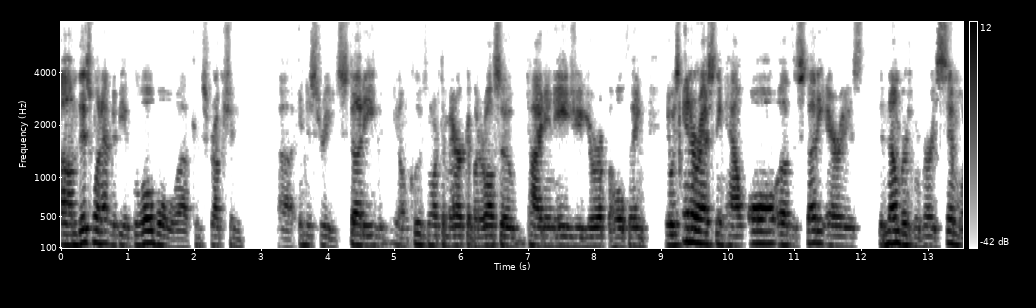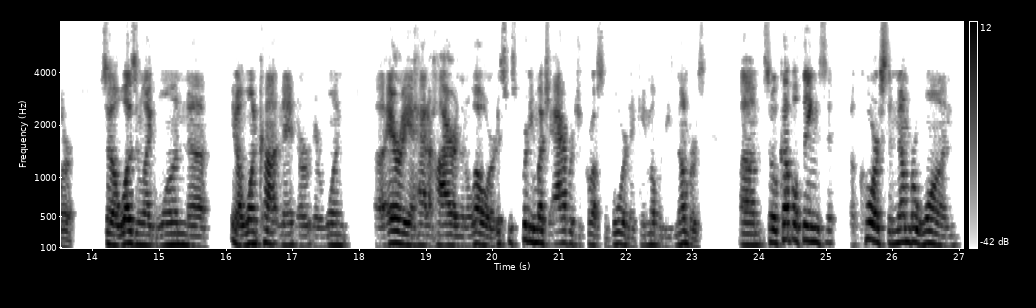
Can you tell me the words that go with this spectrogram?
Um, this one happened to be a global uh, construction uh, industry study. You know, includes North America, but it also tied in Asia, Europe, the whole thing. It was interesting how all of the study areas, the numbers were very similar. So it wasn't like one, uh, you know, one continent or, or one uh, area had a higher than a lower. This was pretty much average across the board, and they came up with these numbers. Um, so, a couple things. Of course, the number one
